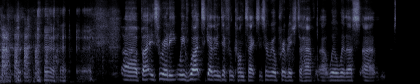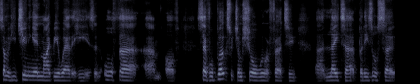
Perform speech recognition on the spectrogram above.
uh, but it's really we've worked together in different contexts. It's a real privilege to have uh, Will with us. Uh, some of you tuning in might be aware that he is an author um, of several books, which I'm sure we'll refer to uh, later. But he's also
